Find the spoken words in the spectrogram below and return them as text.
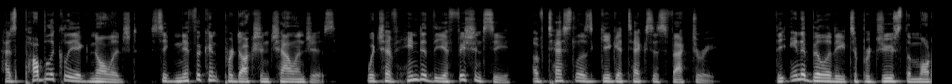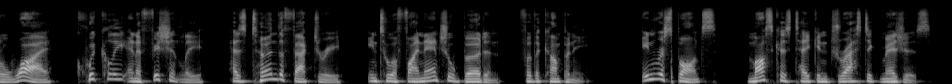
has publicly acknowledged significant production challenges which have hindered the efficiency of Tesla's Giga Texas factory. The inability to produce the Model Y quickly and efficiently has turned the factory into a financial burden for the company. In response, Musk has taken drastic measures,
